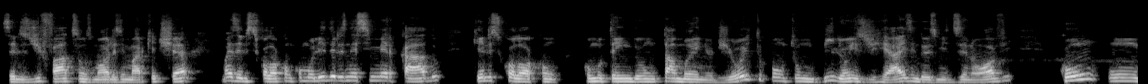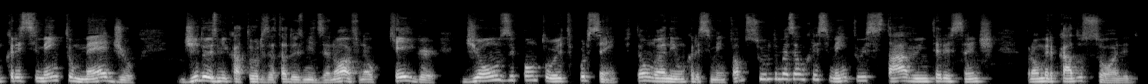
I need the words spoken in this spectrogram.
se eles de fato são os maiores em market share, mas eles se colocam como líderes nesse mercado que eles colocam como tendo um tamanho de 8,1 bilhões de reais em 2019, com um crescimento médio de 2014 até 2019, né, o CAGR, de 11,8%. Então não é nenhum crescimento absurdo, mas é um crescimento estável interessante para um mercado sólido.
